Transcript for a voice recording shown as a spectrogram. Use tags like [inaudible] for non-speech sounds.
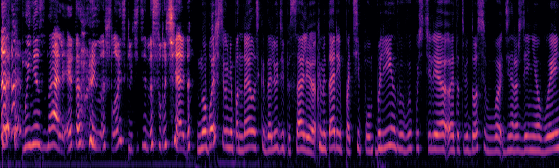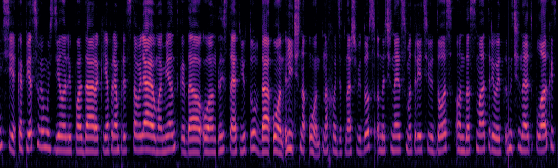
[laughs] Мы не знали, это [laughs] произошло исключительно случайно. Но больше всего мне понравилось, когда люди писали комментарии по типу «Блин, вы выпустили этот видос в день рождения Венти, капец вы ему сделали подарок». Я прям представляю момент, когда он листает YouTube, да, он, лично он, находит наш видос, он начинает смотреть видос, он досматривает, начинает плакать.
